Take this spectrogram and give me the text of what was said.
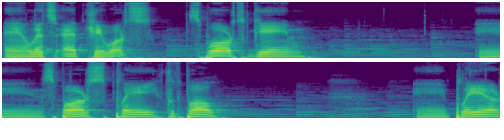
And let's add keywords. Sport, game, and sports, play, football, and player,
